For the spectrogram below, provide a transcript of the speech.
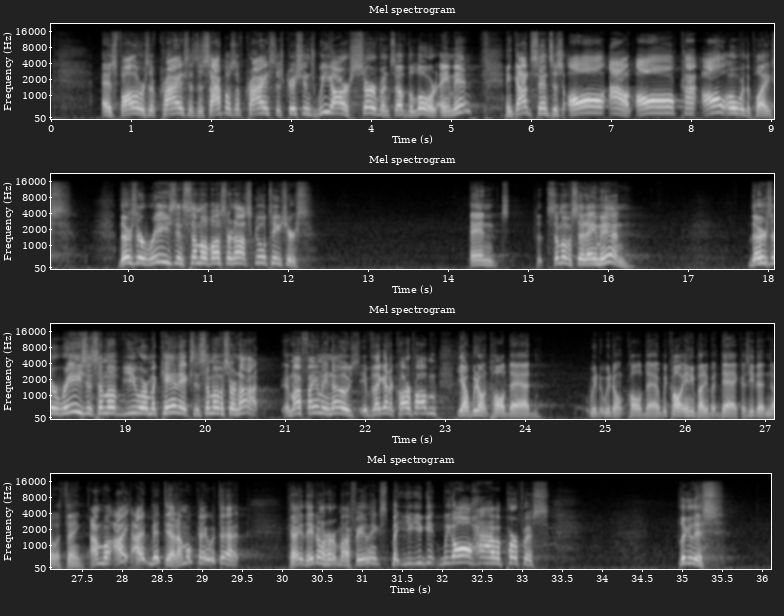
as followers of Christ, as disciples of Christ, as Christians, we are servants of the Lord. Amen? And God sends us all out, all, all over the place. There's a reason some of us are not school teachers. And some of us said, Amen. There's a reason some of you are mechanics and some of us are not. And my family knows if they got a car problem, yeah, we don't call dad. We, we don't call dad. We call anybody but dad because he doesn't know a thing. I'm, I, I admit that. I'm okay with that. Okay, they don't hurt my feelings, but you, you get, we all have a purpose. Look at this.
